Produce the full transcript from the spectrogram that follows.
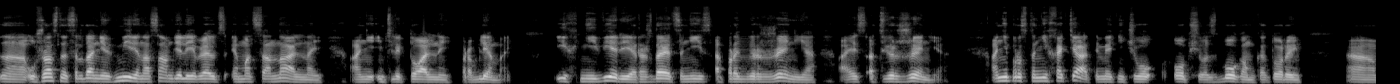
а, ужасные страдания в мире на самом деле являются эмоциональной, а не интеллектуальной проблемой. Их неверие рождается не из опровержения, а из отвержения. Они просто не хотят иметь ничего общего с Богом, который э,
